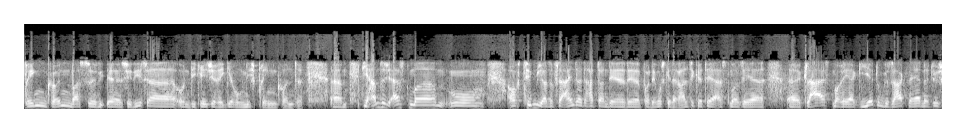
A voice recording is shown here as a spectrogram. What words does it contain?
bringen können, was äh, Syriza und die griechische Regierung nicht bringen konnte. Ähm, die haben sich erstmal äh, auch ziemlich, also auf der einen Seite hat dann der, der Podemos Generalsekretär erstmal sehr äh, klar erstmal reagiert und gesagt, naja, natürlich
